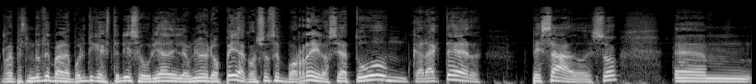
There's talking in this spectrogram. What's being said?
representante para la política exterior y seguridad de la Unión Europea, con Josep Borrell, o sea, tuvo un carácter pesado eso. Eh,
